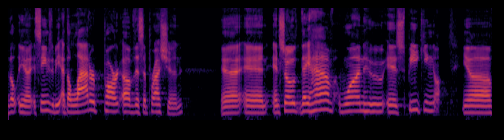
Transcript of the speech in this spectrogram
know, it seems to be at the latter part of this oppression. Uh, and, and so they have one who is speaking you know,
